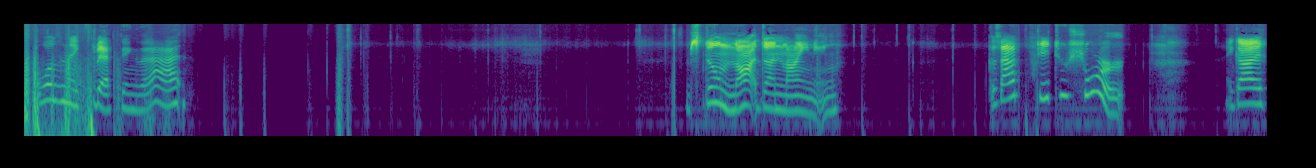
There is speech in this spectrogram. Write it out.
I wasn't expecting that. I'm still not done mining. Because that'd be too short. I gotta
